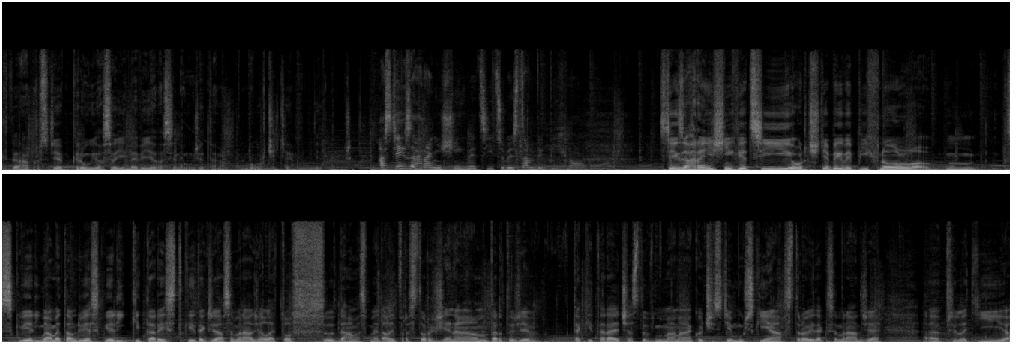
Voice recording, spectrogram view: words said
která prostě, kterou zase jinde vidět asi nemůžete, no, nebo určitě vidět nemůžete. A z těch zahraničních věcí, co bys tam vypíchnul? Z těch zahraničních věcí určitě bych vypíchnul mm, skvělý, máme tam dvě skvělé kytaristky, takže já jsem rád, že letos dáme, jsme dali prostor ženám, protože ta kytara je často vnímána jako čistě mužský nástroj, tak jsem rád, že eh, přiletí eh,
